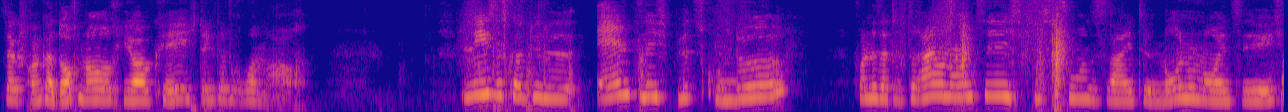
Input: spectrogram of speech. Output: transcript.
sagt Franka doch noch, ja, okay, ich denke darüber nach. Nächstes Kapitel, endlich Blitzkunde. Von der Seite 93 bis zur Seite 99.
